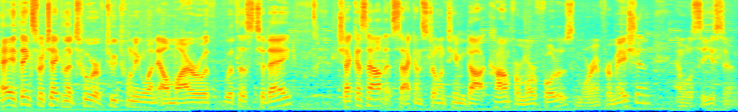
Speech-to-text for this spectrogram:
Hey, thanks for taking the tour of 221 Elmira with, with us today. Check us out at sackandstoneteam.com for more photos, more information, and we'll see you soon.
